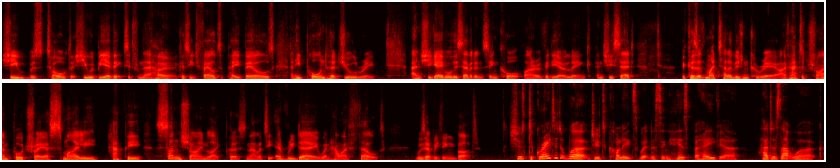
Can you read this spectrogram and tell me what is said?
she was told that she would be evicted from their home because he'd failed to pay bills and he'd pawned her jewelry. And she gave all this evidence in court via a video link. And she said, because of my television career, I've had to try and portray a smiley, happy, sunshine like personality every day when how I felt was everything but. She was degraded at work due to colleagues witnessing his behaviour. How does that work?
